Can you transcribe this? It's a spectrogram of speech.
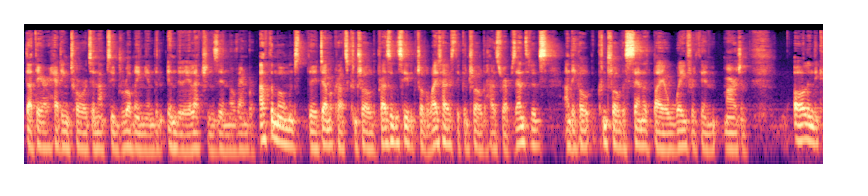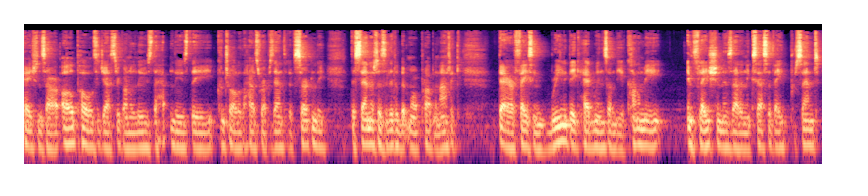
that they are heading towards an absolute drubbing in the in the elections in November. At the moment, the Democrats control the presidency, they control the White House, they control the House of Representatives, and they hold, control the Senate by a wafer thin margin. All indications are, all polls suggest they're going to lose the lose the control of the House of Representatives. Certainly, the Senate is a little bit more problematic. They're facing really big headwinds on the economy. Inflation is at an excess of eight percent.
